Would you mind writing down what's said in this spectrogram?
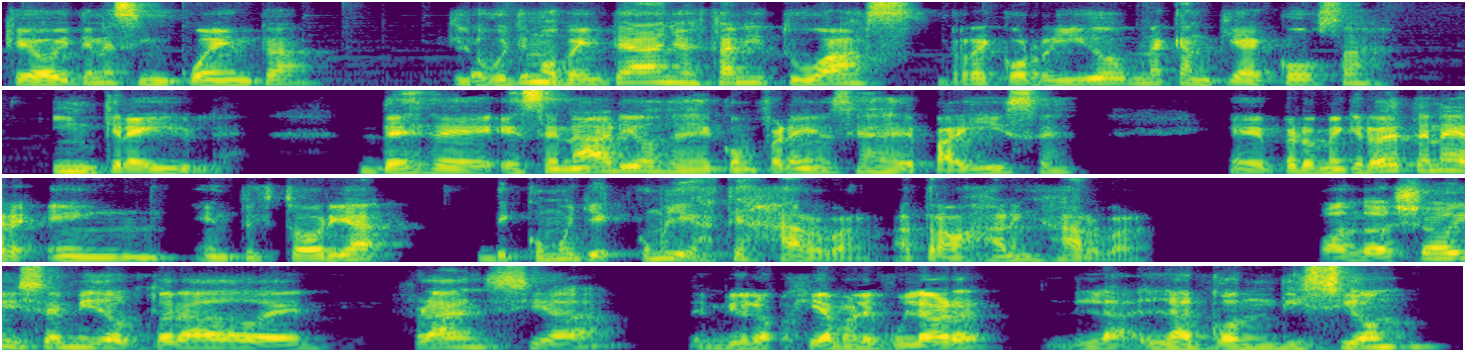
que hoy tiene 50, los últimos 20 años, Stani, tú has recorrido una cantidad de cosas increíbles, desde escenarios, desde conferencias, desde países. Eh, pero me quiero detener en, tu historia de cómo, cómo llegaste a Harvard, a trabajar en Harvard. Cuando yo hice mi doctorado en Francia, en biología molecular, la, condición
